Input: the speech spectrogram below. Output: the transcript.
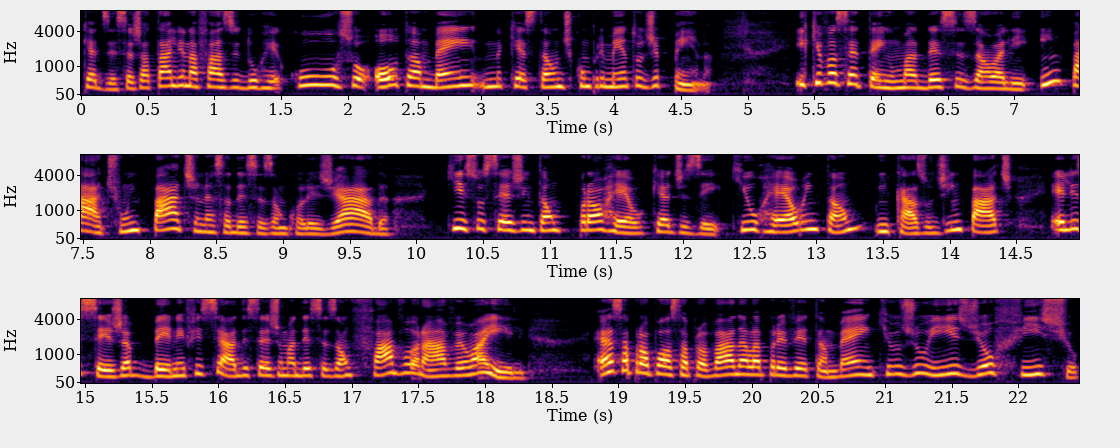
quer dizer, você já está ali na fase do recurso ou também na questão de cumprimento de pena. E que você tem uma decisão ali, empate, um empate nessa decisão colegiada, que isso seja então pró-réu, quer dizer que o réu, então, em caso de empate, ele seja beneficiado e seja uma decisão favorável a ele. Essa proposta aprovada, ela prevê também que o juiz de ofício,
